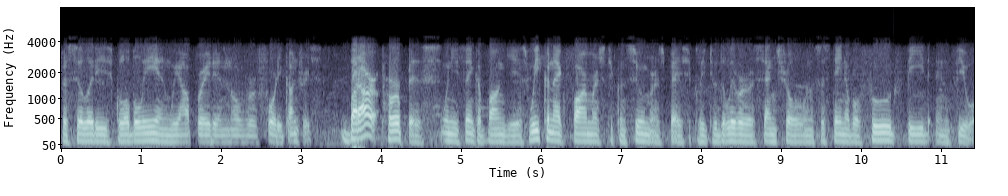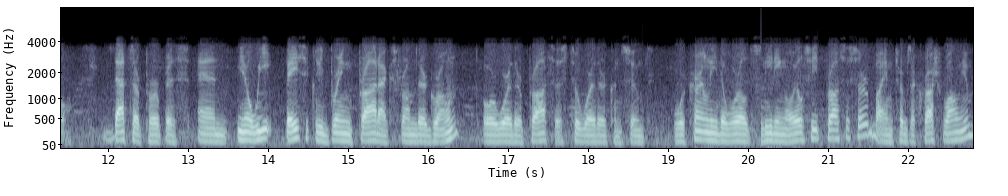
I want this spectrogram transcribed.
facilities globally and we operate in over 40 countries. But our purpose, when you think of Bunge, is we connect farmers to consumers basically to deliver essential and sustainable food, feed, and fuel. That's our purpose. And, you know, we basically bring products from their grown or where they're processed to where they're consumed. We're currently the world's leading oilseed processor by in terms of crush volume,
